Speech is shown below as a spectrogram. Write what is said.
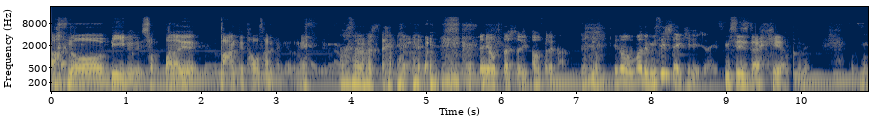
あの、ビール、しょっぱなでバーンって倒されたけどね。倒されましたね。めっちゃ酔った人に倒された。けど、まだ店自体綺麗じゃないですか。店自体は綺麗だったね。そうそう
